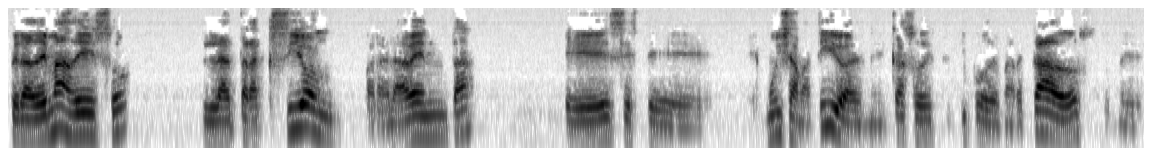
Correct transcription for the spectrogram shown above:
Pero además de eso, la atracción para la venta es, este, es muy llamativa en el caso de este tipo de mercados, donde,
